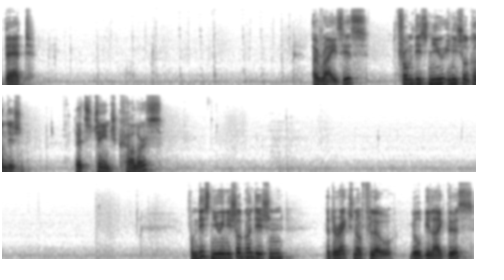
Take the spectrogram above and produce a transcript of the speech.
that arises from this new initial condition. Let's change colors. From this new initial condition, the direction of flow will be like this.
